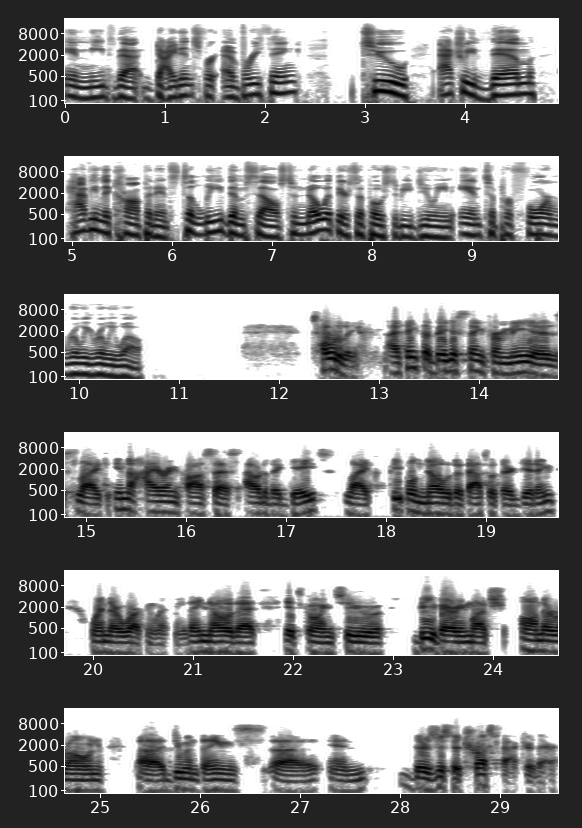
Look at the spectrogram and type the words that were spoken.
and needs that guidance for everything to actually them having the confidence to lead themselves, to know what they're supposed to be doing and to perform really really well? Totally. I think the biggest thing for me is like in the hiring process out of the gates, like people know that that's what they're getting when they're working with me. They know that it's going to be very much on their own, uh, doing things, uh, and there's just a trust factor there.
